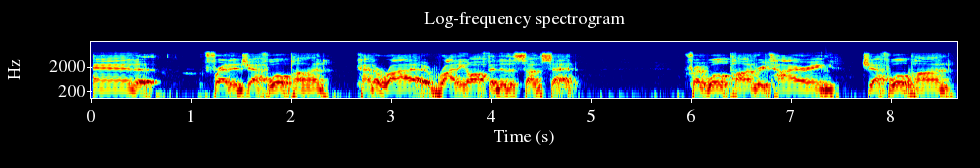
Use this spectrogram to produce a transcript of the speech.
and Fred and Jeff Wilpon kind of ri- riding off into the sunset. Fred Wilpon retiring, Jeff Wilpon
